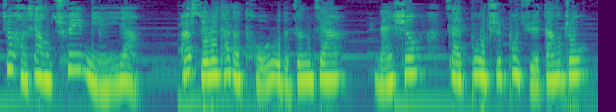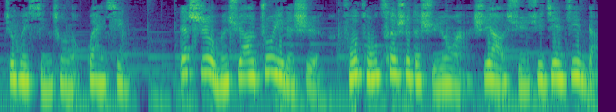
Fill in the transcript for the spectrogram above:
就好像催眠一样。而随着他的投入的增加，男生在不知不觉当中就会形成了惯性。但是我们需要注意的是，服从测试的使用啊是要循序渐进的。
